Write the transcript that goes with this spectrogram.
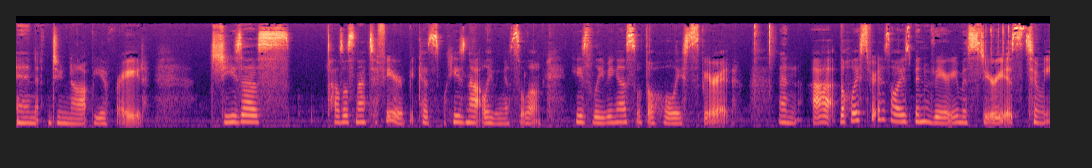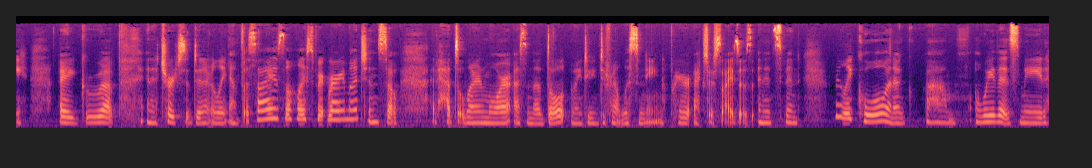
and do not be afraid. Jesus tells us not to fear because he's not leaving us alone. He's leaving us with the Holy Spirit. And uh, the Holy Spirit has always been very mysterious to me. I grew up in a church that didn't really emphasize the Holy Spirit very much. And so I've had to learn more as an adult by doing different listening prayer exercises. And it's been really cool and a, um, a way that's made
